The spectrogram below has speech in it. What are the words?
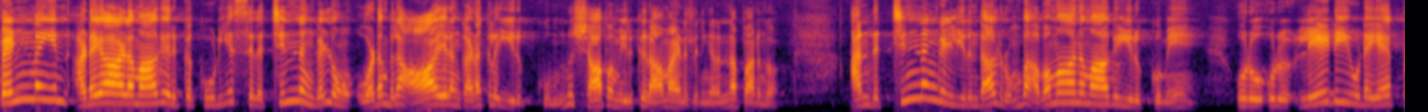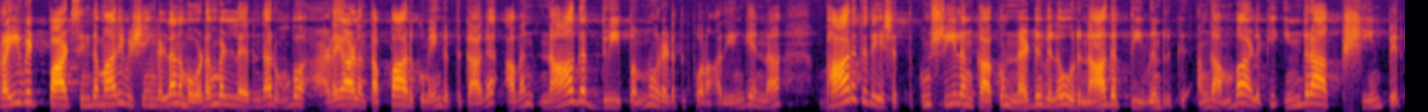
பெண்மையின் அடையாளமாக இருக்கக்கூடிய சில சின்னங்கள் உடம்புல ஆயிரம் கணக்குல இருக்கும்னு சாபம் இருக்கு ராமாயணத்துல. நீங்க என்ன பாருங்க. அந்த சின்னங்கள் இருந்தால் ரொம்ப அவமானமாக இருக்குமே. ஒரு ஒரு லேடியுடைய பிரைவேட் பார்ட்ஸ் இந்த மாதிரி விஷயங்கள்லாம் நம்ம உடம்புல இருந்தால் ரொம்ப அடையாளம் தப்பா இருக்குமேங்கிறதுக்காக அவன் நாகத்வீபம்னு ஒரு இடத்துக்கு போறான். அது எங்கேன்னா பாரத தேசத்துக்கும் ஸ்ரீலங்காக்கும் நடுவில் ஒரு நாகத்தீவுன்னு இருக்கு. அங்க அம்பாளுக்கு இந்திராட்சின்னு பேர்.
